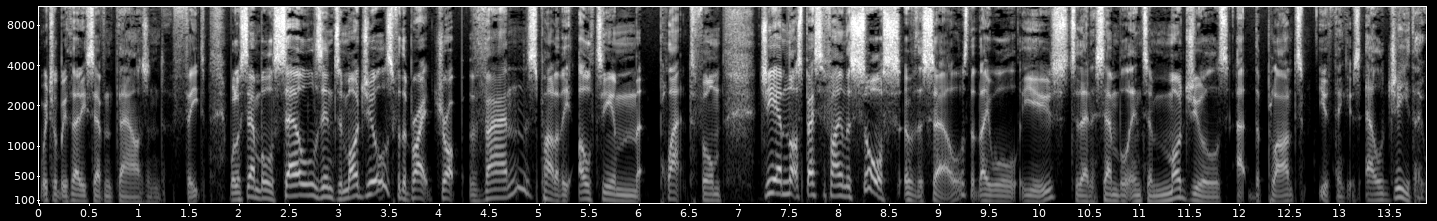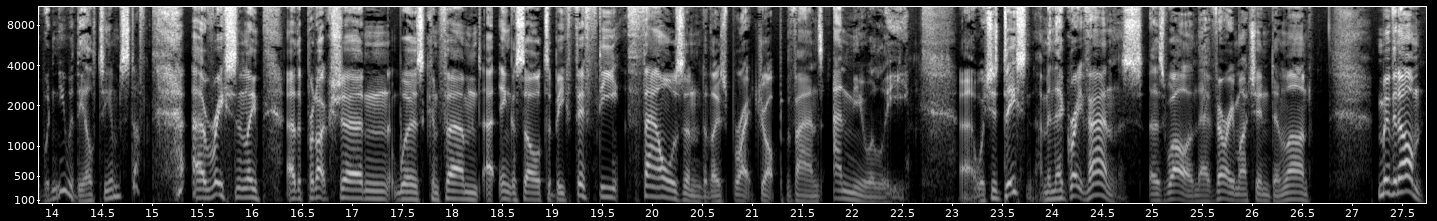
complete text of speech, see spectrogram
which will be 37,000 feet, will assemble cells into modules for the BrightDrop vans, part of the Ultimate Ultium platform. GM not specifying the source of the cells that they will use to then assemble into modules at the plant. You'd think it was LG, though, wouldn't you, with the Ultium stuff? Uh, recently, uh, the production was confirmed at Ingersoll to be 50,000 of those Bright Drop vans annually, uh, which is decent. I mean, they're great vans as well, and they're very much in demand. Moving on.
